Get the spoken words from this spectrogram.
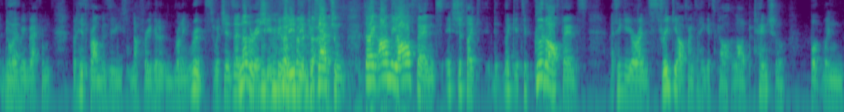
Adore yeah. Green Beckham. But his problem is he's not very good at running routes, which is another issue could lead to interceptions. So like on the offense, it's just like like it's a good offense. I think you're right. It's a streaky offense. I think it's got a lot of potential but when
